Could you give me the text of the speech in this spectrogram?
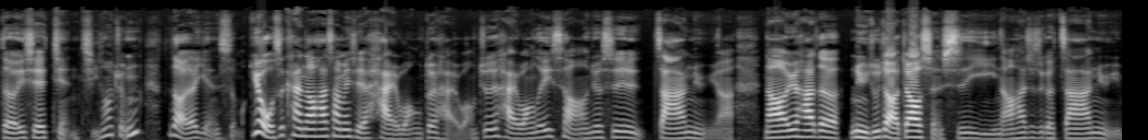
的一些剪辑，然后觉得嗯，这到底在演什么？因为我是看到它上面写“海王对海王”，就是海王的意思好像就是渣女啊。然后因为她的女主角叫沈诗怡，然后她就是个渣女，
